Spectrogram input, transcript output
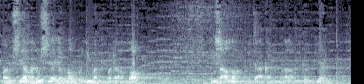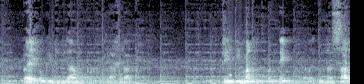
Manusia-manusia yang mau beriman kepada Allah insya Allah tidak akan mengalami kerugian baik rugi dunia maupun rugi akhirat. Di iman itu penting karena itu dasar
